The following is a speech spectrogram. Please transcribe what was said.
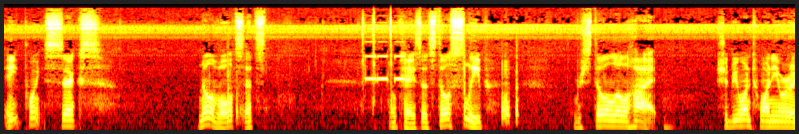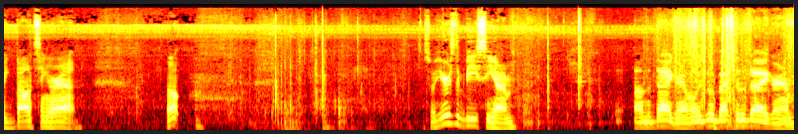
8.6 millivolts. That's okay, so it's still asleep. We're still a little high. Should be 120, we're like bouncing around. Oh. So here's the BCM on the diagram. Always go back to the diagram.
